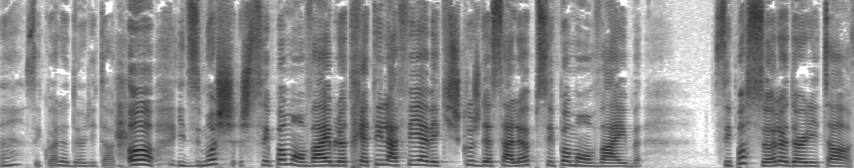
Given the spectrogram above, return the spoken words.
Hein? C'est quoi le dirty talk? Ah! il dit, moi, c'est pas mon vibe. Là. Traiter la fille avec qui je couche de salope, c'est pas mon vibe. C'est pas ça, le dirty talk.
